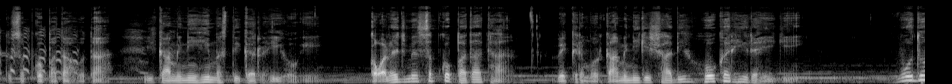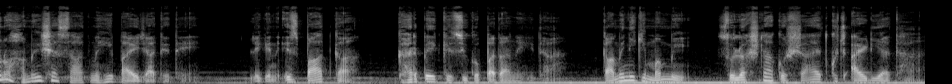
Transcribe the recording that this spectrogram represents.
तो सबको पता होता ये कामिनी ही मस्ती कर रही होगी। कॉलेज में सबको पता था, विक्रम और कामिनी की शादी होकर ही रहेगी। वो दोनों हमेशा साथ में ही पाए जाते थे। लेकिन इस बात का घर पे किसी को पता नहीं था। कामिनी की मम्मी सुलक्षणा को शायद कुछ आइडिया था।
